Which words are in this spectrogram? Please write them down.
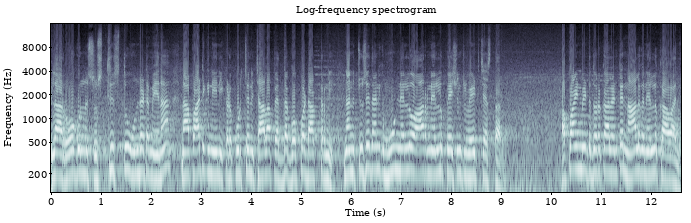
ఇలా రోగులను సృష్టిస్తూ ఉండటమేనా? నా పాటికి నేను ఇక్కడ కూర్చొని చాలా పెద్ద గొప్ప డాక్టర్ని. నన్ను చూసేదానికి మూడు నెలలు ఆరు నెలలు పేషెంట్లు వెయిట్ చేస్తారు. అపాయింట్మెంట్ దొరకాలంటే నాలుగు నెలలు కావాలి.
